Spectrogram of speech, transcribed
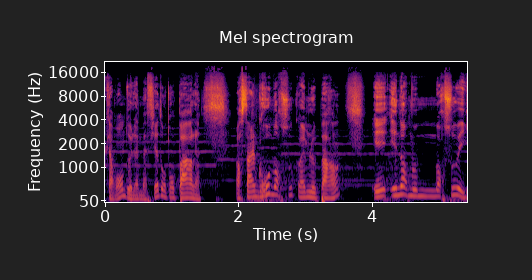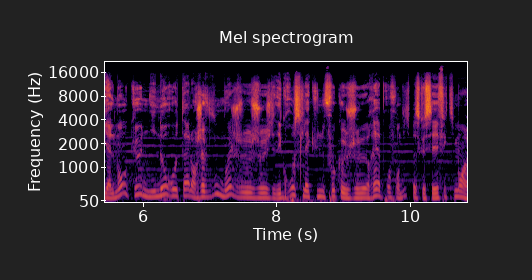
clairement de la mafia dont on parle. Alors c'est un gros morceau quand même le parrain et énorme morceau également que Nino Rota. Alors j'avoue moi j'ai des grosses lacunes, faut que je réapprofondisse parce que c'est effectivement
